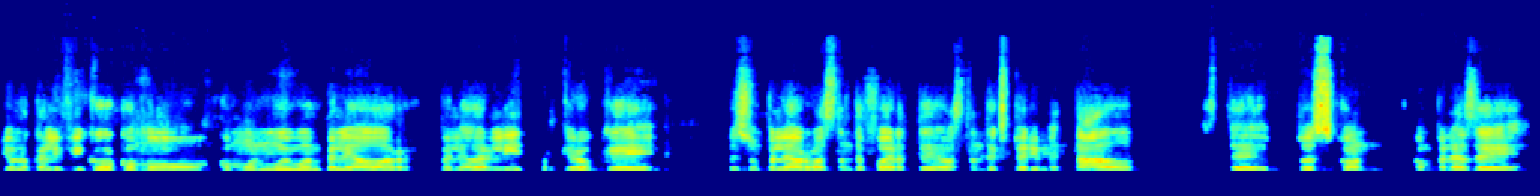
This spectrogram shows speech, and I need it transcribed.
yo lo califico como, como un muy buen peleador, peleador elite. Creo que es un peleador bastante fuerte, bastante experimentado, este, pues con, con peleas de,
